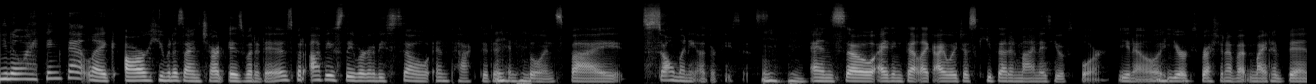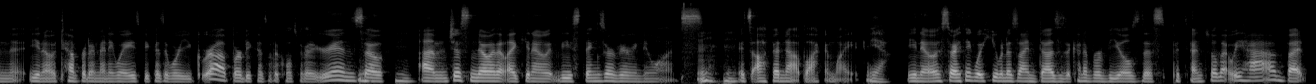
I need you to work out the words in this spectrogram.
You know, I think that like our human design chart is what it is, but obviously we're going to be so impacted and hmm influenced by so many other pieces. hmm And so I think that like I would just keep that in mind as you explore. You know, your hmm expression of it might have been, you know, tempered in many ways because of where you grew up or because of the culture that you're in. So hmm um, just know that like, you know, these things are very nuanced. hmm It's often not black and white, Yeah. you know? So I think what human design does is it kind of reveals this potential that we have, but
